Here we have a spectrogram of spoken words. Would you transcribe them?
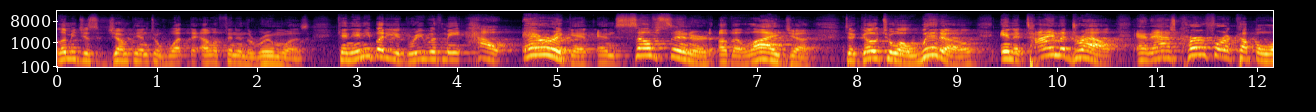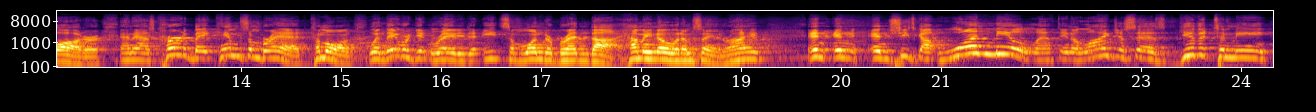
let me just jump into what the elephant in the room was. Can anybody agree with me how arrogant and self centered of Elijah to go to a widow in a time of drought and ask her for a cup of water and ask her to bake him some bread? Come on, when they were getting ready to eat some wonder bread and die. How many know what I'm saying, right? And, and, and she's got one meal left, and Elijah says, Give it to me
